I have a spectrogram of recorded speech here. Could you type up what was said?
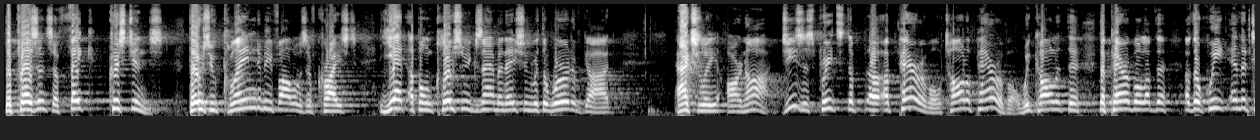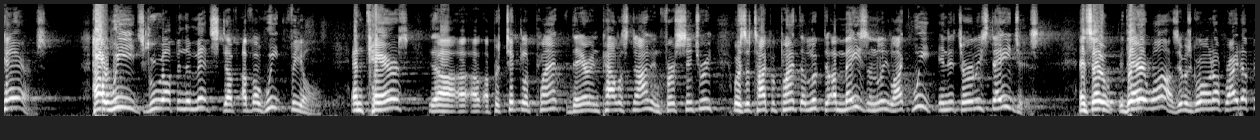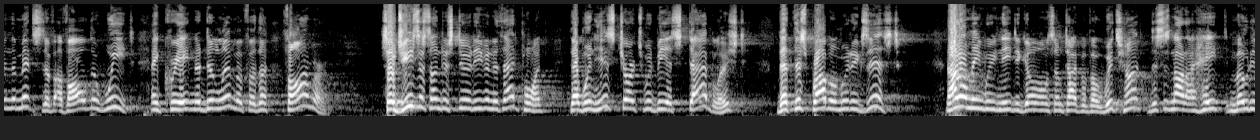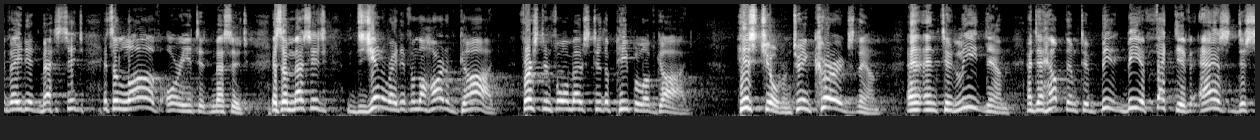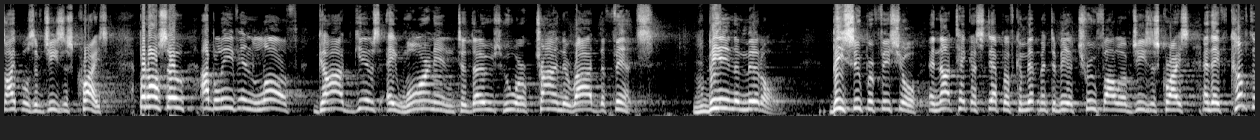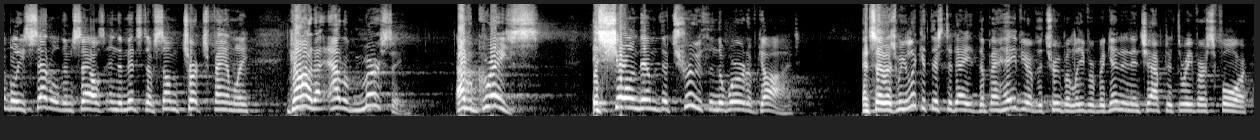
The presence of fake Christians, those who claim to be followers of Christ, yet upon closer examination with the Word of God, actually are not. Jesus preached a, a, parable, taught a parable. We call it the, the parable of the, of the wheat and the tares. How weeds grew up in the midst of, of a wheat field. And tares, uh, a, a, particular plant there in Palestine in first century, was a type of plant that looked amazingly like wheat in its early stages. And so there it was. It was growing up right up in the midst of, of all the wheat and creating a dilemma for the farmer. So Jesus understood even at that point that when his church would be established, that this problem would exist. Now, I don't mean we need to go on some type of a witch hunt. This is not a hate motivated message, it's a love oriented message. It's a message generated from the heart of God, first and foremost to the people of God, His children, to encourage them. And, and to lead them and to help them to be, be effective as disciples of Jesus Christ. But also, I believe in love, God gives a warning to those who are trying to ride the fence be in the middle. Be superficial and not take a step of commitment to be a true follower of Jesus Christ. And they've comfortably settled themselves in the midst of some church family. God, out of mercy, out of grace, is showing them the truth in the Word of God. And so, as we look at this today, the behavior of the true believer, beginning in chapter 3, verse 4,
